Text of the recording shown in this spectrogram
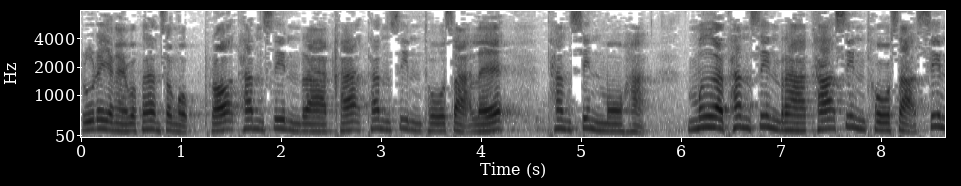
รู้ได้ยังไงว่าท่านสงบ เพราะท่านสิ้นราคะ ท่านสิ้นโทสะและท่านสิ้นโมหะ เมื่อท่านสิ้นราคะสิ้นโทสะสิ้น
